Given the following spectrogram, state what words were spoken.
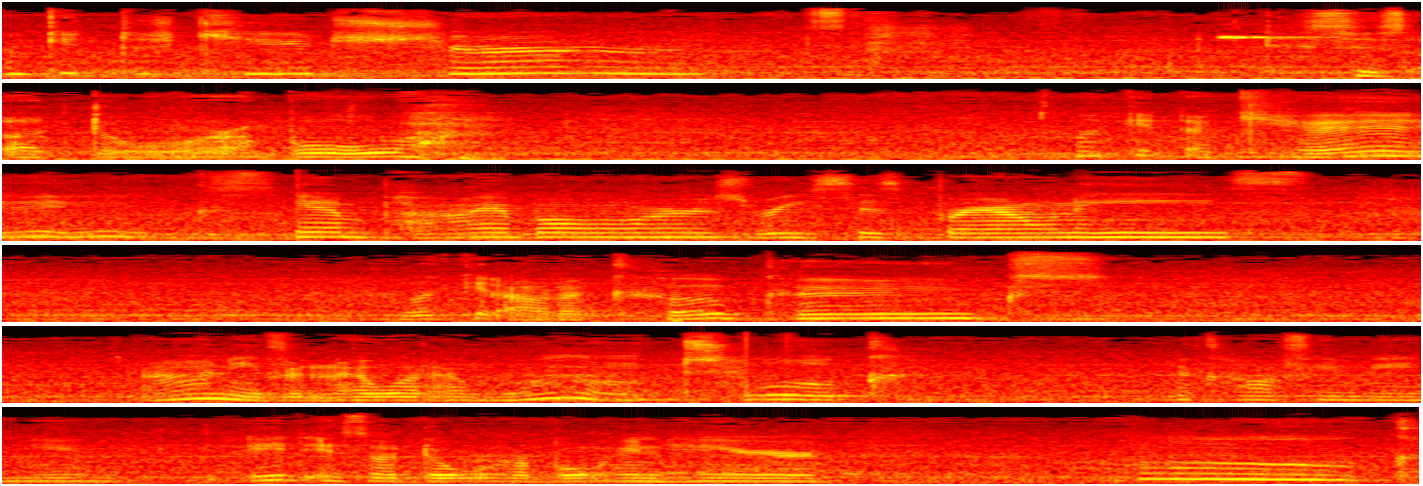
Look at the cute shirts. This is adorable. Look at the cakes. And pie bars, Reese's brownies. Look at all the cupcakes. I don't even know what I want. Look, the coffee menu. It is adorable in here. Look.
